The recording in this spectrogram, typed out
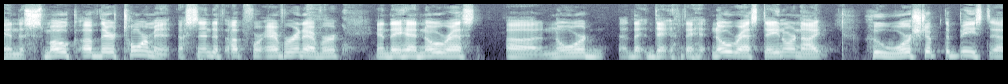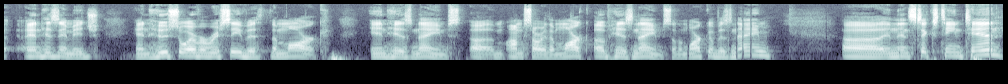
And the smoke of their torment ascendeth up forever and ever, and they had no rest, uh, nor they, they had no rest day nor night, who worship the beast uh, and his image, and whosoever receiveth the mark in his name. Uh, I'm sorry, the mark of his name. So the mark of his name. Uh, and then 1610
